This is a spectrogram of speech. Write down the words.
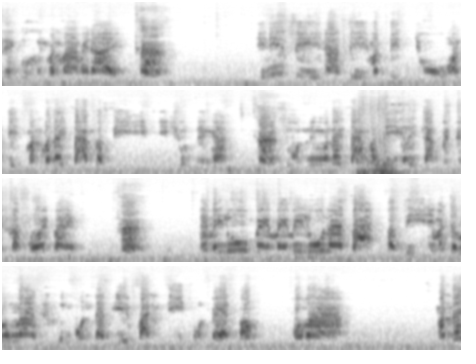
เลขตัวอื่นมันมาไม่ได้ ค่ะ ทีนี้สี่น่ะสี่มันติดอยู่ มันติดมันมาได้สามกับสี่อีกอีกชุดหนึ่งอะค่ะ สูตรหนึ่งมันได้สามกับสี่ก็เลยจับไปเป็นหลักร้อยไป ค่ะ แต่ไม่รู้ไม่ไม่ไม่รู้นะสามกับสี่เนี่ยมันจะลงล่างหรือขึ้นบนแต่พี่ฟันสี่ศูนย์แปดเพราะเพราะว่า มันได้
